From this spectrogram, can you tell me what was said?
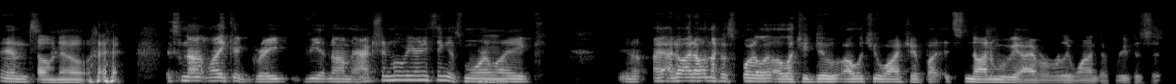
And oh no. it's not like a great Vietnam action movie or anything. It's more mm. like you know, I, I don't, I don't, I'm not going to spoil it. I'll let you do, I'll let you watch it, but it's not a movie I ever really wanted to revisit.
